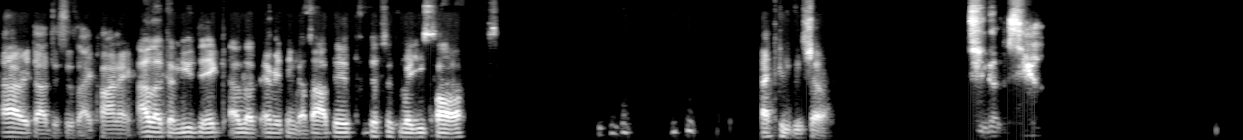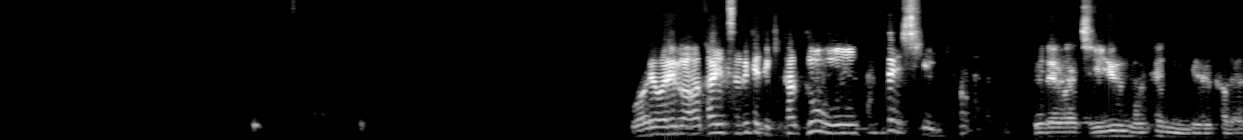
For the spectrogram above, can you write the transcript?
I already thought this was iconic. I love the music. I love everything about this. This is what you call a TV show. She. 我々が与え続けてきた憎悪を全身。俺は自由の手に入れるから、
